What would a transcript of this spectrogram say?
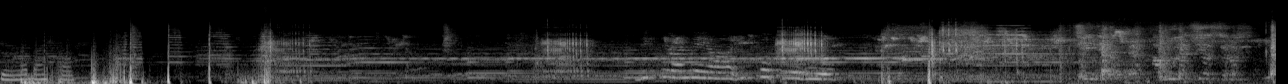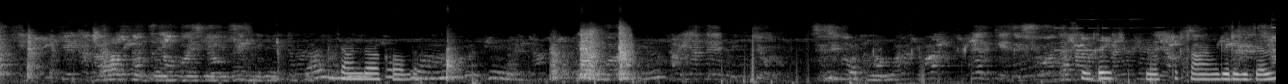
gününe ben şu aparat var. Herkese şu anda Şurada hiçbir şey yoktu. Tamam geri gidelim.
